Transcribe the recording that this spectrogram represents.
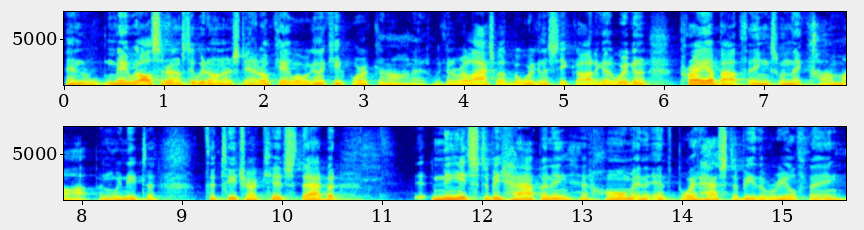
And maybe we all sit around and say we don't understand. Okay, well, we're going to keep working on it. We're going to relax about it, but we're going to seek God together. We're going to pray about things when they come up, and we need to, to teach our kids that. But it needs to be happening at home, and, and boy, it has to be the real thing.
